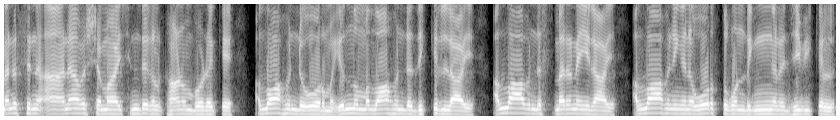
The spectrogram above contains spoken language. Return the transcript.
മനസ്സിന് അനാവശ്യമായ ചിന്തകൾ കാണുമ്പോഴൊക്കെ അള്ളാഹുവിന്റെ ഓർമ്മ എന്നും അള്ളാഹുവിന്റെ ദിക്കിലായി അള്ളാഹുവിന്റെ സ്മരണയിലായി അള്ളാഹുവിനിങ്ങനെ ഓർത്തുകൊണ്ട് ഇങ്ങനെ ജീവിക്കൽ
